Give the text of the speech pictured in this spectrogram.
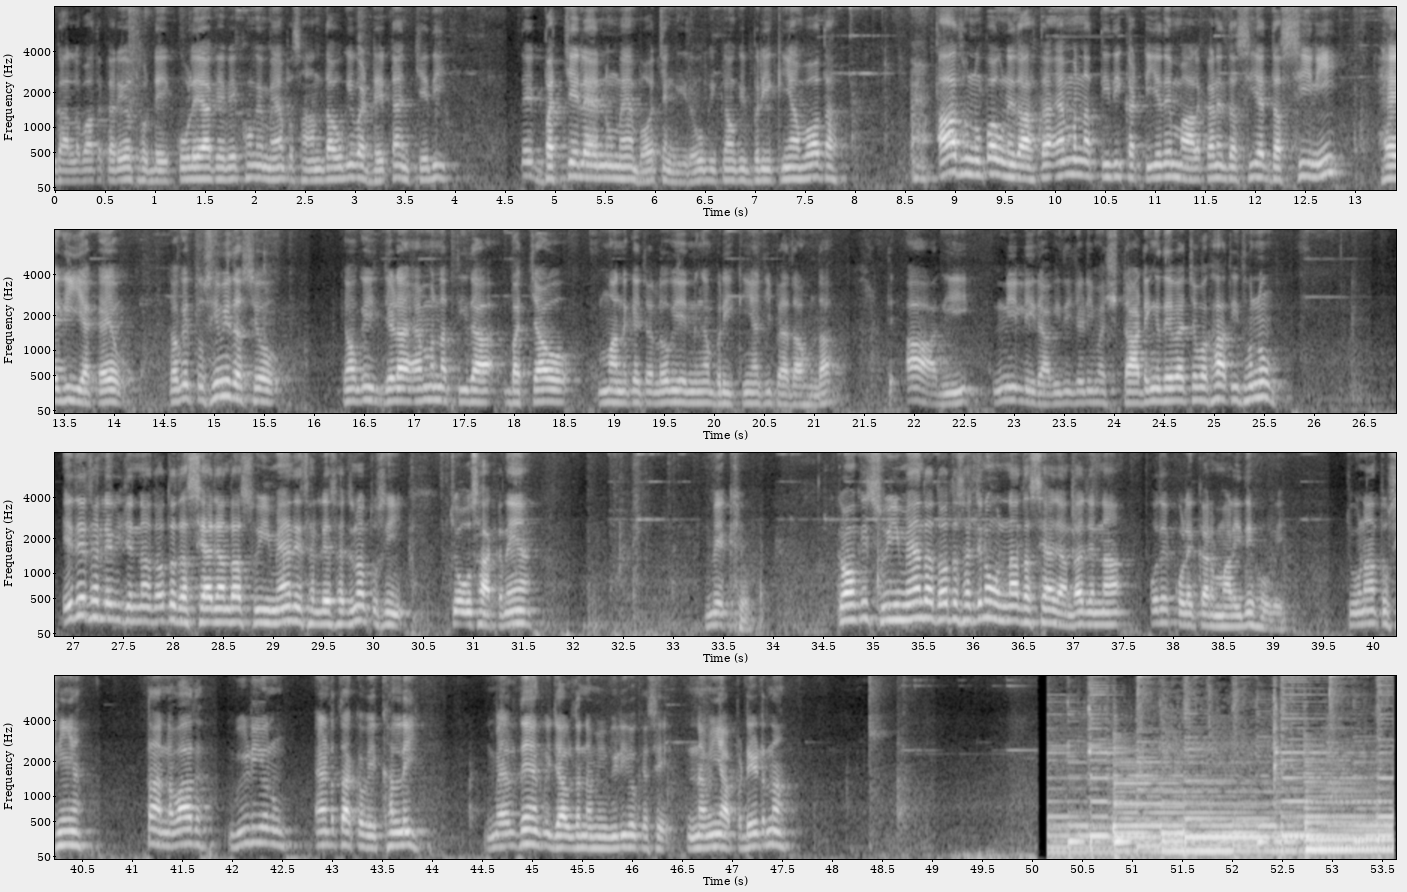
ਗੱਲਬਾਤ ਕਰਿਓ ਤੁਹਾਡੇ ਕੋਲੇ ਆ ਕੇ ਵੇਖੋਗੇ, ਮੈਂ ਪਸੰਦ ਆਊਗੀ ਵੱਡੇ ਢਾਂਚੇ ਦੀ। ਤੇ ਬੱਚੇ ਲੈਣ ਨੂੰ ਮੈਂ ਬਹੁਤ ਚੰਗੀ ਰਹੂਗੀ ਕਿਉਂਕਿ ਬਰੀਕੀਆਂ ਬਹੁਤ ਆ। ਆ ਤੁਹਾਨੂੰ ਭਾਊ ਨੇ ਦੱਸਤਾ M29 ਦੀ ਕੱਟੀ, ਇਹਦੇ ਮਾਲਕਾਂ ਨੇ ਦੱਸੀ ਹੈ ਦੱਸੀ ਨਹੀਂ। ਹੈਗੀ ਆ, ਕਹਿਓ। ਕਿਉਂਕਿ ਤੁਸੀਂ ਵੀ ਦੱਸਿਓ, ਕਿਉਂਕਿ ਜਿਹੜਾ M29 ਦਾ ਬੱਚਾ, ਉਹ ਮੰਨ ਕੇ ਚੱਲੋ ਵੀ ਇੰਨੀਆਂ ਬਰੀਕੀਆਂ 'ਚ ਹੀ ਪੈਦਾ ਹੁੰਦਾ। ਤੇ ਆ ਗਈ ਨੀਲੀ ਰਾਵੀ ਦੀ, ਜਿਹੜੀ ਮੈਂ ਸਟਾਰਟਿੰਗ ਦੇ ਵਿੱਚ ਵਿਖਾਤੀ ਤੁਹਾਨੂੰ। ਇਹਦੇ ਥੱਲੇ ਵੀ ਜਿੰਨਾ ਦੁੱਧ ਦੱਸਿਆ ਜਾਂਦਾ, ਸੂਈ ਮੈਂ ਦੇ ਥੱਲੇ ਸੱਜਣੋ, ਤੁਸੀਂ ਚੋ ਸਕਦੇ ਆ। ਵੇਖਿਓ। ਕਿਉਂਕਿ ਸੂਈ ਮੈਂ ਦਾ ਦੁੱਧ ਸੱਜਣੋ ਉਨਾ ਦੱਸਿਆ ਜਾਂਦਾ ਜਿੰਨਾ ਉਹਦੇ ਕੋਲੇ ਕਰਮ ਵਾਲੀ ਦੇ ਹੋਵੇ। ਚੋਣਾ ਤੁਸੀਂ ਆ। ਧੰਨਵਾਦ ਵੀਡੀਓ ਨੂੰ। ਐਂਡ ਤੱਕ ਵੇਖਣ ਲਈ ਮਿਲਦੇ ਹਾਂ ਕੋਈ ਜਲਦ ਨਵੀਂ ਵੀਡੀਓ ਕਿਸੇ ਨਵੀਂ ਅਪਡੇਟ ਨਾਲ।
